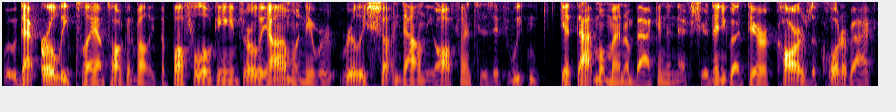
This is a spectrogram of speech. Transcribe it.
that early play, I'm talking about like the Buffalo games early on when they were really shutting down the offenses. If we can get that momentum back in the next year, then you got Derek Carr as the quarterback.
